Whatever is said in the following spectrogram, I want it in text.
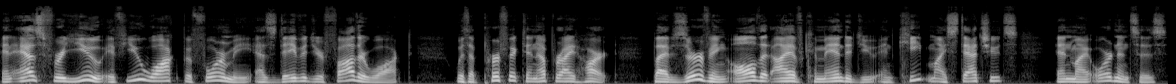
And as for you, if you walk before me as David your father walked, with a perfect and upright heart, by observing all that I have commanded you, and keep my statutes and my ordinances,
